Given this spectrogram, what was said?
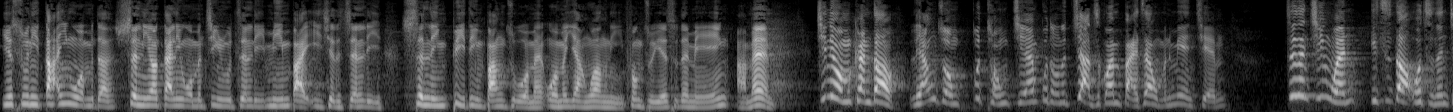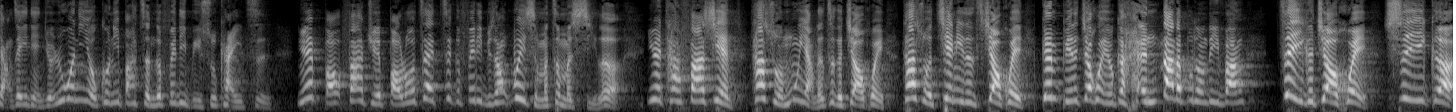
耶稣，你答应我们的，圣灵要带领我们进入真理，明白一切的真理。圣灵必定帮助我们，我们仰望你，奉主耶稣的名，阿门。今天我们看到两种不同、截然不同的价值观摆在我们的面前。这段经文一直到我只能讲这一点，就如果你有空，你把整个腓立比书看一次，你会保发觉保罗在这个腓立比上为什么这么喜乐？因为他发现他所牧养的这个教会，他所建立的教会跟别的教会有个很大的不同地方。这一个教会是一个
